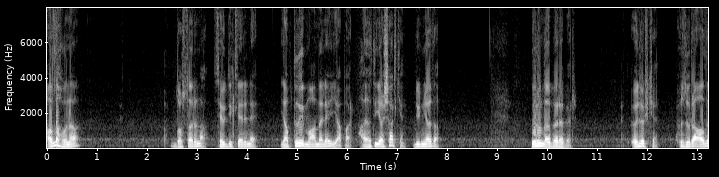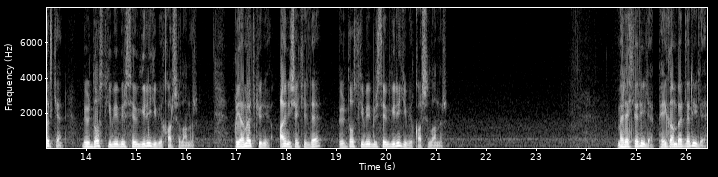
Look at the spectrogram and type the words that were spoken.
Allah ona, dostlarına, sevdiklerine yaptığı muameleyi yapar. Hayatı yaşarken, dünyada. Bununla beraber ölürken, huzura alırken bir dost gibi, bir sevgili gibi karşılanır. Kıyamet günü aynı şekilde bir dost gibi, bir sevgili gibi karşılanır. Melekleriyle, peygamberleriyle,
